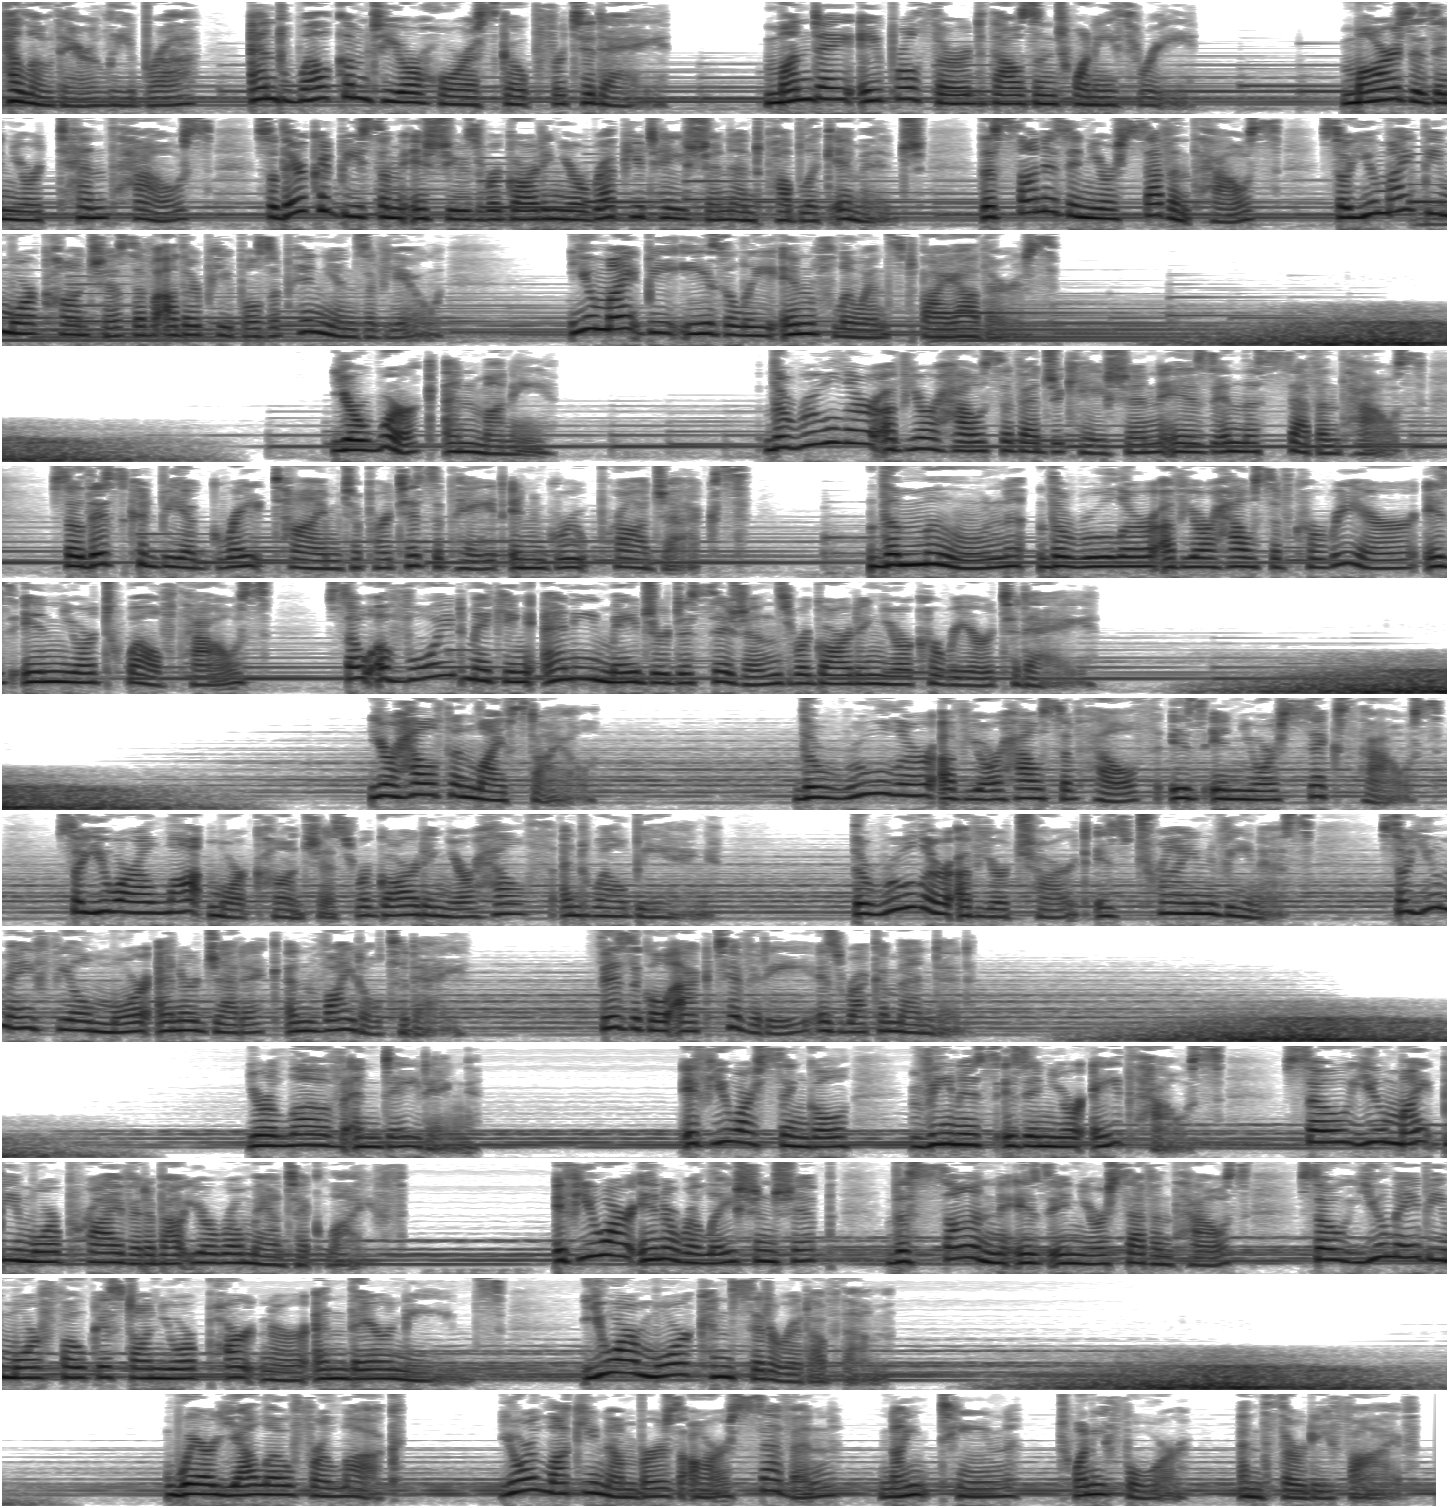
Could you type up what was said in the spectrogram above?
Hello there, Libra, and welcome to your horoscope for today, Monday, April 3rd, 2023. Mars is in your 10th house, so there could be some issues regarding your reputation and public image. The Sun is in your 7th house, so you might be more conscious of other people's opinions of you. You might be easily influenced by others. Your work and money. The ruler of your house of education is in the 7th house, so this could be a great time to participate in group projects. The moon, the ruler of your house of career, is in your 12th house, so avoid making any major decisions regarding your career today. Your health and lifestyle. The ruler of your house of health is in your 6th house, so you are a lot more conscious regarding your health and well being. The ruler of your chart is trine Venus, so you may feel more energetic and vital today. Physical activity is recommended. Your love and dating. If you are single, Venus is in your eighth house, so you might be more private about your romantic life. If you are in a relationship, the sun is in your seventh house, so you may be more focused on your partner and their needs. You are more considerate of them. Wear yellow for luck. Your lucky numbers are 7, 19, 24, and 35.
